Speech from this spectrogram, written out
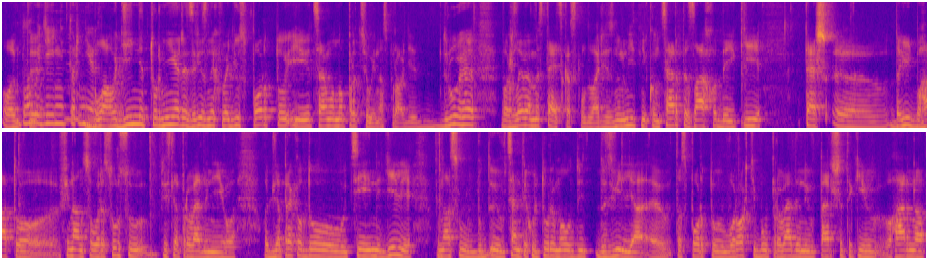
От, Благодійні турніри. Благодійні турніри з різних видів спорту, і це воно працює насправді. Друге, важлива мистецька складова, різноманітні концерти, заходи, які теж е, дають багато фінансового ресурсу після проведення його. От для прикладу, цієї неділі у нас в, в центрі культури молоді дозвілля е, та спорту в Ворохті був проведений вперше такий гарно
